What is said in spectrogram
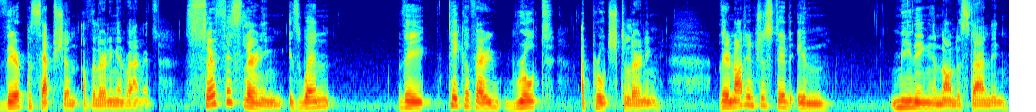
their perception of the learning environment. Surface learning is when they take a very rote approach to learning. They're not interested in meaning and understanding.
